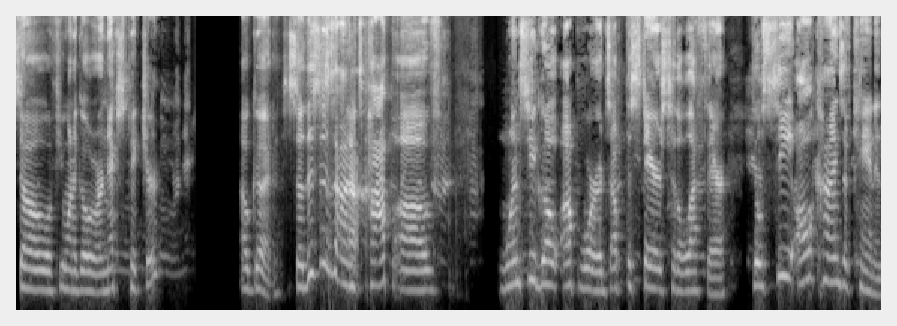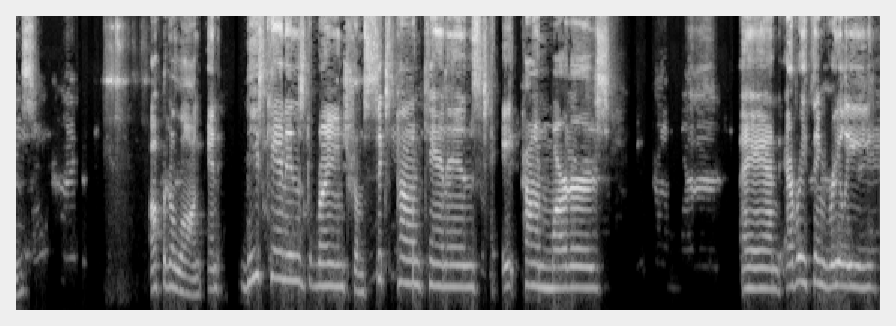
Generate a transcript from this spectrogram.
So if you want to go to our next picture. Oh, good. So this is on top of, once you go upwards, up the stairs to the left there, you'll see all kinds of cannons up and along. And these cannons range from six pound cannons to eight pound mortars. And everything really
